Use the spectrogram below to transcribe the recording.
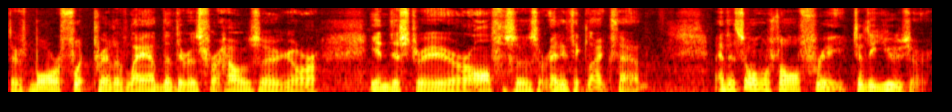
There's more footprint of land than there is for housing or industry or offices or anything like that. And it's almost all free to the user.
